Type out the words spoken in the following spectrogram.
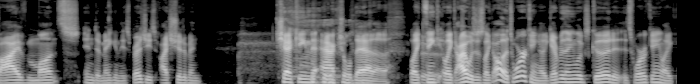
five months into making these spreadsheets, I should have been checking the actual data. Like think like I was just like, oh, it's working. Like everything looks good. It, it's working. Like,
